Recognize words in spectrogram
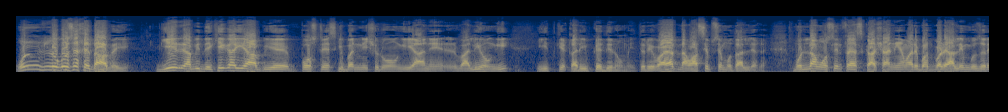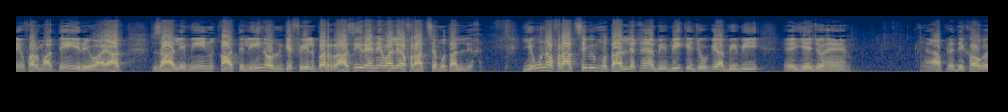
उन लोगों से खिताब है ये। ये अभी देखिएगा, ये आप, ये पोस्टें इसकी बननी शुरू होंगी, आने वाली होंगी। ईद के करीब के दिनों में। तो रिवायत नवासिब से मुतल है। मुल्ला मोहसिन फैज काशानी हमारे बहुत बड़े आलिम गुजरे हैं, फरमाते हैं, ये रिवायात जालिमीन, कातिलीन और उनके फेल पर राज़ी रहने वाले अफराद से मुतल है। ये उन अफराद से भी मुतल हैं, अभी भी, कि जो कि अभी भी ये जो हैं, आपने देखा होगा,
